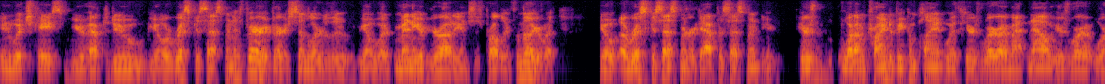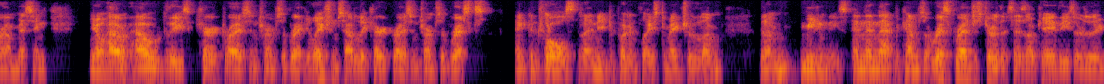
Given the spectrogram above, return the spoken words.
in which case you have to do you know a risk assessment. Is very very similar to the you know what many of your audience is probably familiar with. You know a risk assessment or gap assessment here's what i'm trying to be compliant with here's where i'm at now here's where where i'm missing. You know how how do these characterize in terms of regulations? How do they characterize in terms of risks and controls that i need to put in place to make sure that i'm that i'm meeting these? And then that becomes a risk register that says okay these are the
